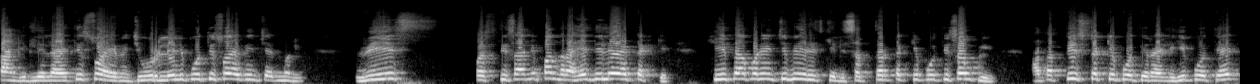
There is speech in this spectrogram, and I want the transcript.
सांगितलेलं आहे ती सोयाबीनची. उरलेली पोती सोयाबीनची आहेत म्हणलं वीस पस्तीस आणि पंधरा हे दिले आहेत टक्के. ही तर आपण यांची बेरीज केली. सत्तर टक्के पोती संपली. आता तीस टक्के पोती राहिली. ही पोती आहेत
